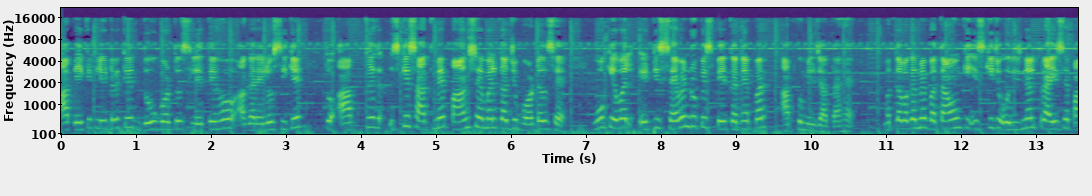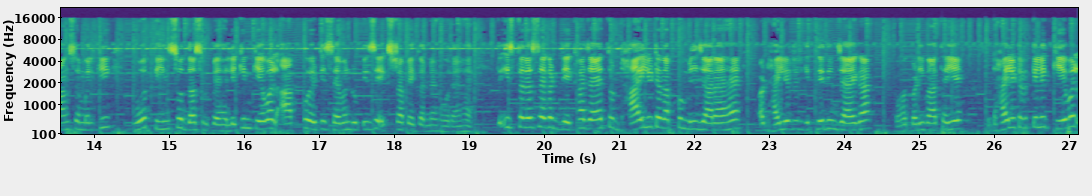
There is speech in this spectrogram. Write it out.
आप एक एक लीटर के दो बॉटल्स लेते हो, अगर एल के तो आपके इसके साथ में 500 सौ का जो बॉटल्स है वो केवल एटी सेवन रुपीज़ पे करने पर आपको मिल जाता है। मतलब अगर मैं बताऊँ कि इसकी जो ओरिजिनल प्राइस है पाँच सौ की, वो तीन सौ दस रुपये है, लेकिन केवल आपको एटी सेवन रुपीज़ एक्स्ट्रा पे करने हो रहे हैं। तो इस तरह से अगर देखा जाए तो ढाई लीटर आपको मिल जा रहा है और ढाई लीटर कितने दिन जाएगा? बहुत बड़ी बात है ये। तो ढाई लीटर के लिए केवल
